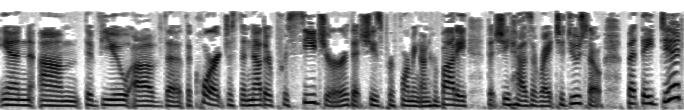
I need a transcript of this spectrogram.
in um, the view of the the court just another procedure that she's performing on her body that she has a right to do so. But they did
